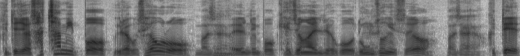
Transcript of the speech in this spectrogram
그때 제가 사참위법이라고 세월호 맞아요. 관련된 법 개정하려고 농성했어요. 맞아요. 그때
